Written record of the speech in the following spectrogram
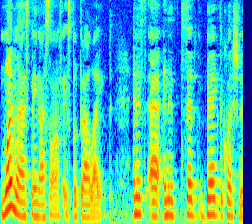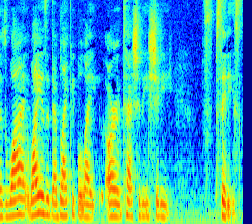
One last thing I saw on Facebook that I liked, and it's at, and it said beg the question is why why is it that black people like are attached to these shitty cities?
